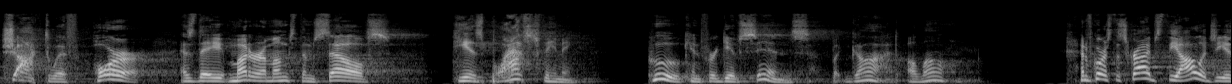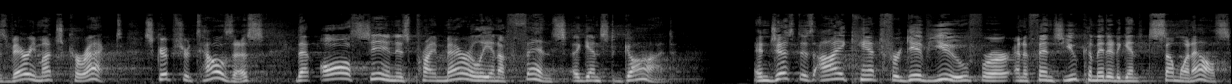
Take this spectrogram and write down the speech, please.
shocked with horror as they mutter amongst themselves, He is blaspheming. Who can forgive sins but God alone? And of course, the scribe's theology is very much correct. Scripture tells us that all sin is primarily an offense against God. And just as I can't forgive you for an offense you committed against someone else,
